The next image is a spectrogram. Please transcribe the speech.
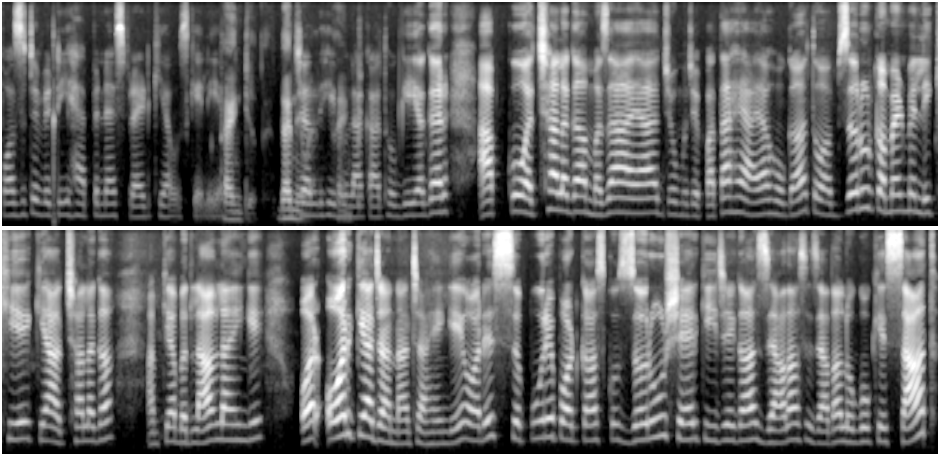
पॉजिटिविटी हैप्पीनेस स्प्रेड किया उसके लिए। थैंक यू धन्यवाद. जल्द ही मुलाकात होगी। अगर आपको अच्छा लगा मज़ा आया जो मुझे पता है आया होगा तो आप ज़रूर कमेंट में लिखिए क्या अच्छा लगा आप क्या बदलाव लाएँगे और और क्या जानना चाहेंगे। और इस पूरे पॉडकास्ट को ज़रूर शेयर कीजिएगा ज़्यादा से ज़्यादा लोगों के साथ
